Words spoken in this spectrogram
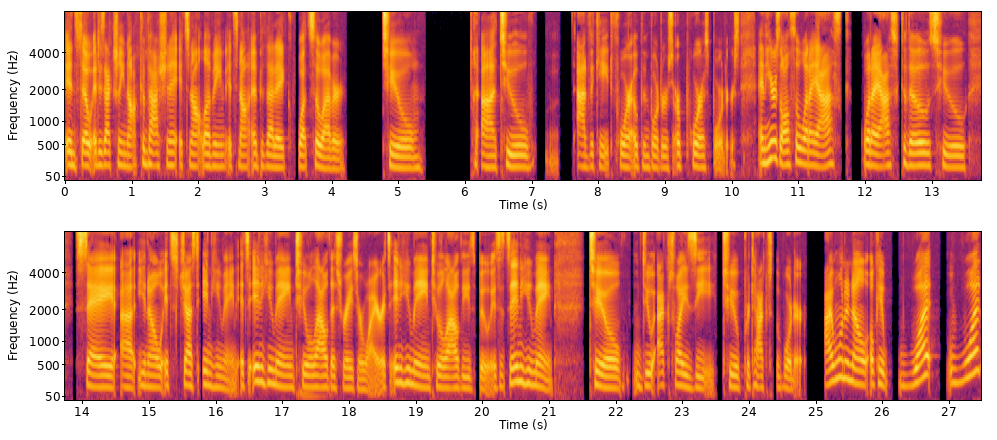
and so it is actually not compassionate, it's not loving, it's not empathetic whatsoever to uh, to advocate for open borders or porous borders. And here's also what I ask what I ask those who say, uh, you know, it's just inhumane. It's inhumane to allow this razor wire. It's inhumane to allow these buoys. It's inhumane to do X, Y, Z to protect the border. I want to know, okay, what what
